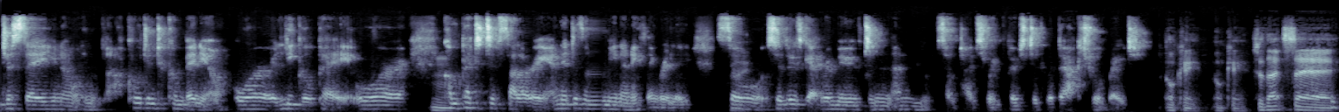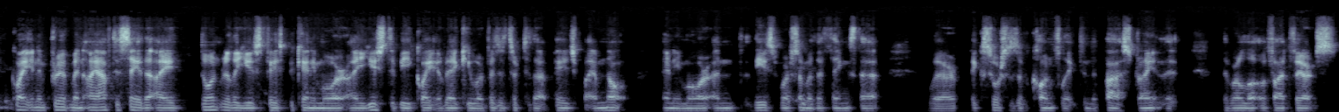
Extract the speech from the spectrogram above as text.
just say you know according to convenio or legal pay or mm. competitive salary and it doesn't mean anything really. So right. so those get removed and, and sometimes reposted with the actual rate. Okay okay. So that's uh, quite an improvement. I have to say that i don't really use facebook anymore. I used to be quite a regular visitor to that page but i'm not anymore. And these were some of the things that were big sources of conflict in the past, right? That there were a lot of adverts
